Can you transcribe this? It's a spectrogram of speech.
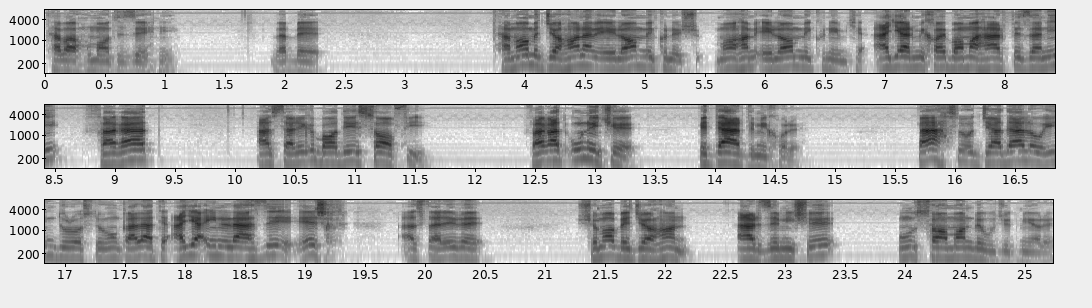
توهمات ذهنی. و به تمام جهان هم اعلام می‌کنه. ما هم اعلام می‌کنیم که اگر می‌خوای با ما حرف بزنی فقط از طریق باده صافی. فقط اونه که به درد می‌خوره. بحث و جدل و این درست و اون غلطه اگر این لحظه عشق از طریق شما به جهان عرضه میشه اون سامان به وجود میاره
